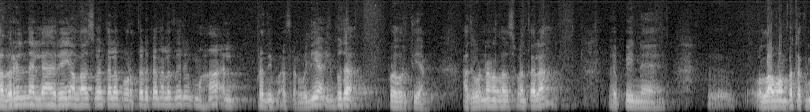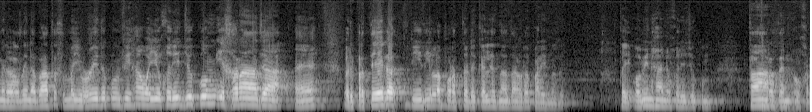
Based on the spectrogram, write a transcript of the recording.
ഖബറിൽ നിന്ന് എല്ലാവരെയും അള്ളാഹു സുബാൻ തല പുറത്തെടുക്കുക എന്നുള്ളത് ഒരു മഹാ പ്രതിഭാസമാണ്. വലിയ അത്ഭുത പ്രവൃത്തിയാണ്. അതുകൊണ്ടാണ് അള്ളാഹു സുബാൻ തല പിന്നെ ഏഹ്, ഒരു പ്രത്യേക രീതിയിലുള്ള പുറത്തെടുക്കൽ എന്നതാണ് അവിടെ പറയുന്നത്. തൈ ഒമിൻഹാനുഖ്രിജുക്കും താറതൻ ഉഹ്റ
